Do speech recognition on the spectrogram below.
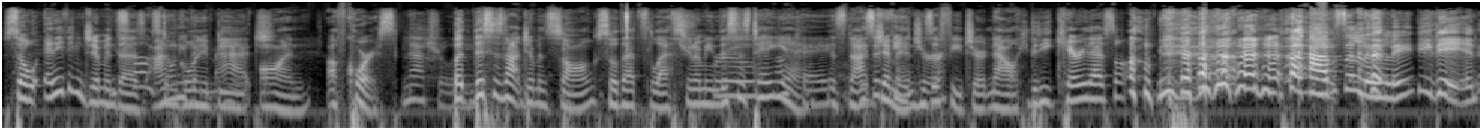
So anything Jimin These does, I'm going to even be match. on, of course. naturally. But this is not Jimin's song, so that's less. You know what I mean? This is. Taeyang. Okay. It's not He's a Jimin. He's a feature. Now, did he carry that song? Absolutely. he did.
